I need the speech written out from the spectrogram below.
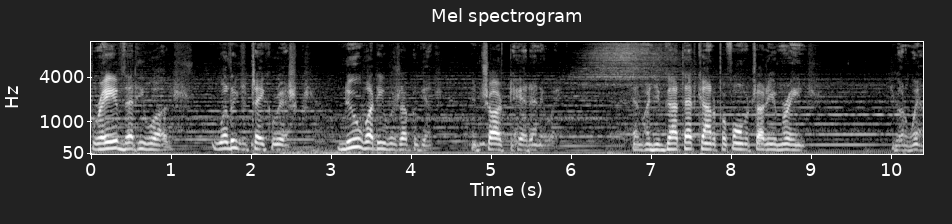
Brave that he was, willing to take risks, knew what he was up against, and charged ahead anyway. And when you've got that kind of performance out of your Marines, you're going to win.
